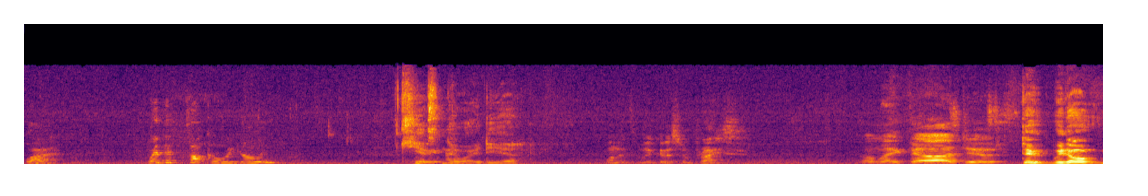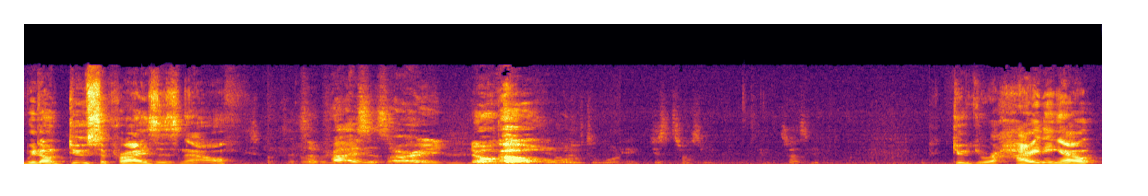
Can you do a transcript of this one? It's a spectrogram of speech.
What? Where the fuck are we going? He has no idea. Wanted to make it a surprise. Oh my god, dude. Dude, we don't we don't do surprises now. Surprises are a no-go! Have to work. Just trust me. Trust me. Dude, you were hiding out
